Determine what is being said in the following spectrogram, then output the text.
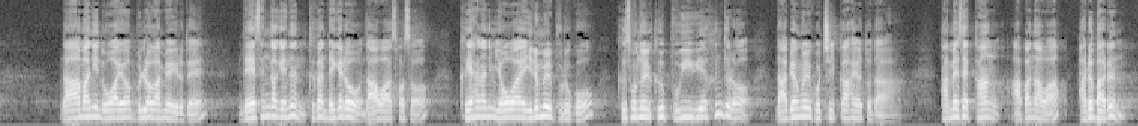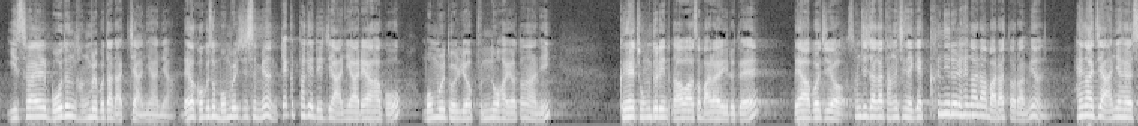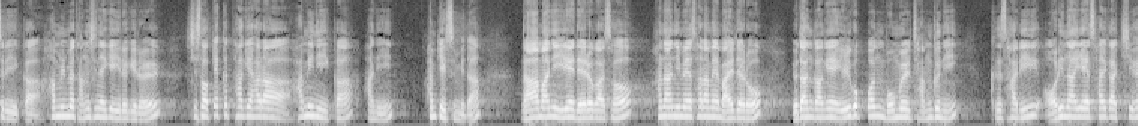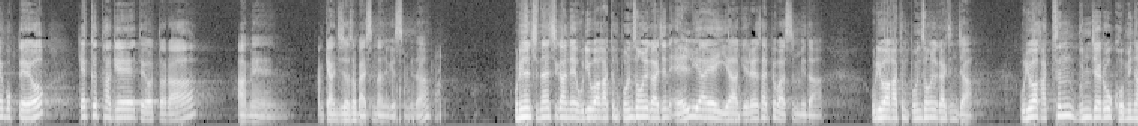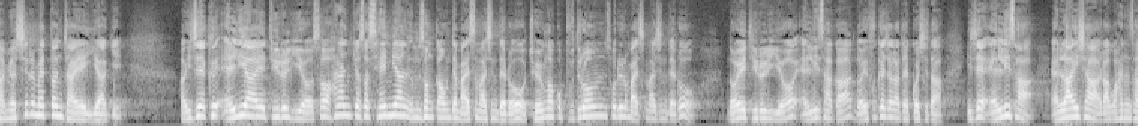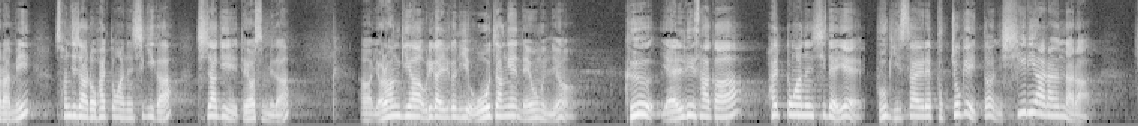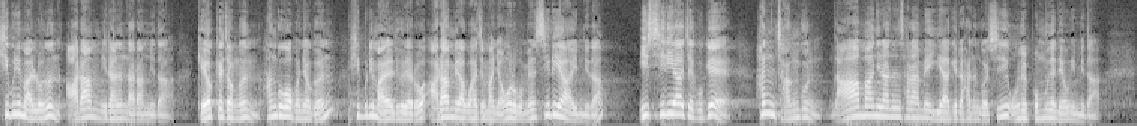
나아만이 노하여 물러가며 이르되 내 생각에는 그가 내게로 나와 서서 그의 하나님 여호와의 이름을 부르고 그 손을 그 부위 위에 흔들어 나병을 고칠까 하였도다. 다메색 강 아바나와 바르발은 이스라엘 모든 강물보다 낫지 아니하냐. 내가 거기서 몸을 씻으면 깨끗하게 되지 아니하랴 하고 몸을 돌려 분노하여 떠나니 그의 종들이 나와서 말하여 이르되 내 아버지여 선지자가 당신에게 큰 일을 행하라 말았더라면 행하지 아니하였으리이까 하물며 당신에게 이르기를 씻어 깨끗하게 하라 함이니까 하니 함께 있습니다. 나아만이 이에 내려가서 하나님의 사람의 말대로 요단강에 일곱 번 몸을 잠그니 그 살이 어린아이의 살같이 회복되어 깨끗하게 되었더라. 아멘. 함께 앉으셔서 말씀 나누겠습니다. 우리는 지난 시간에 우리와 같은 본성을 가진 엘리야의 이야기를 살펴봤습니다. 우리와 같은 본성을 가진 자, 우리와 같은 문제로 고민하며 씨름했던 자의 이야기. 어, 이제 그 엘리야의 뒤를 이어서 하나님께서 세미한 음성 가운데 말씀하신 대로 조용하고 부드러운 소리로 말씀하신 대로 너의 뒤를 이어 엘리사가 너의 후계자가 될 것이다. 이제 엘리사, 엘라이샤라고 하는 사람이 선지자로 활동하는 시기가 시작이 되었습니다. 어, 열왕기하 우리가 읽은 이 5장의 내용은요. 그 엘리사가 활동하는 시대에 북이스라엘의 북쪽에 있던 시리아라는 나라, 히브리 말로는 아람이라는 나라입니다. 개역개정은 한국어 번역은 히브리 말 그대로 아람이라고 하지만 영어로 보면 시리아입니다. 이 시리아 제국의 한 장군 나만이라는 사람의 이야기를 하는 것이 오늘 본문의 내용입니다.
